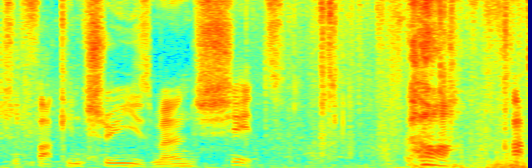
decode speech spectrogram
It's the fucking trees, man. Shit. Oh, fuck.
